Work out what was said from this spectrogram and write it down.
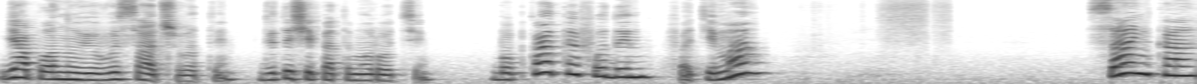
я планую висаджувати в 2005 році Бобкат F1, Фатіма, Санька,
